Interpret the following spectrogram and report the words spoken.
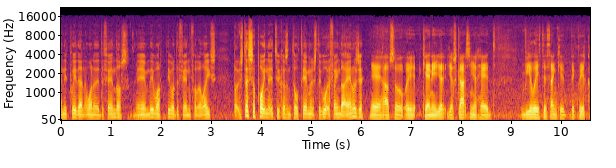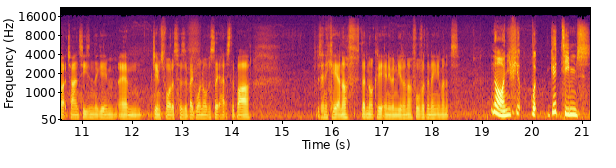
and he played into one of the defenders. Yeah. Um, they were they were defending for their lives. But it was disappointing that it took us until 10 minutes to go to find that energy. Yeah, absolutely. Kenny, you're, you're scratching your head really to think of the clear cut chances in the game. Um, James Forrest has a big one, obviously, it hits the bar. But didn't create enough, did not create anywhere near enough over the 90 minutes. No, and you feel, look, good teams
